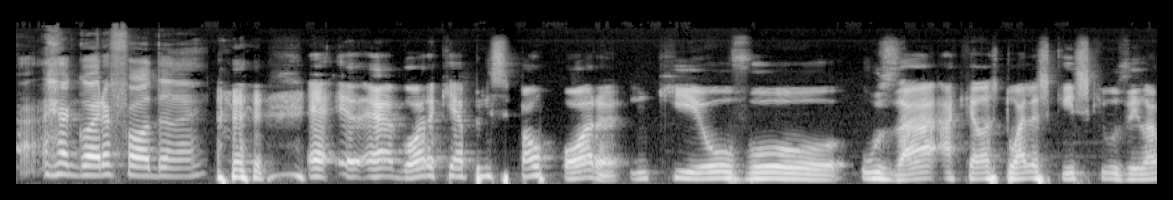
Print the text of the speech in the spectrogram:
Agora é foda, né? É, é, é agora que é a principal hora em que eu vou usar aquelas toalhas quentes que eu usei lá,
